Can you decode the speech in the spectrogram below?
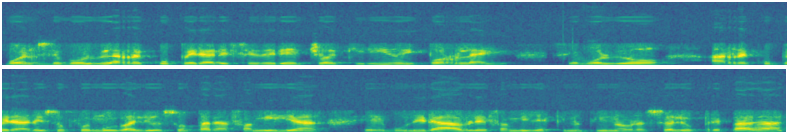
bueno, se volvió a recuperar ese derecho adquirido y por ley. Se volvió a recuperar. Eso fue muy valioso para familias eh, vulnerables, familias que no tienen obra social o prepaga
